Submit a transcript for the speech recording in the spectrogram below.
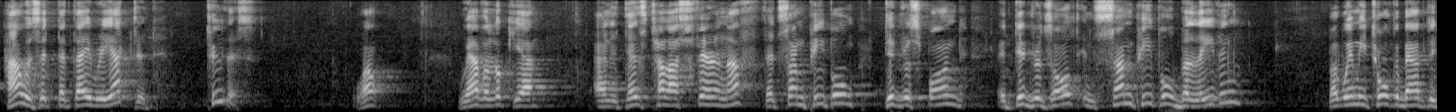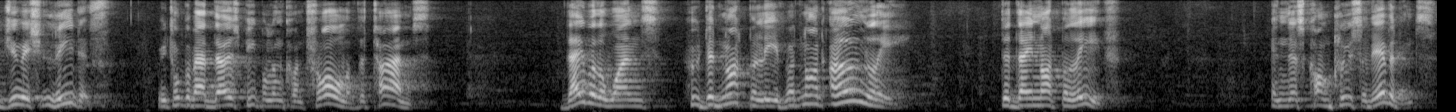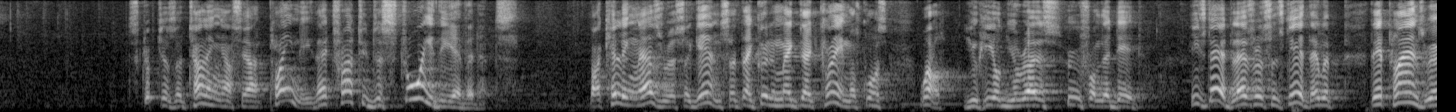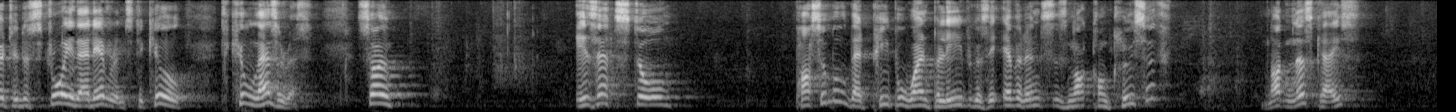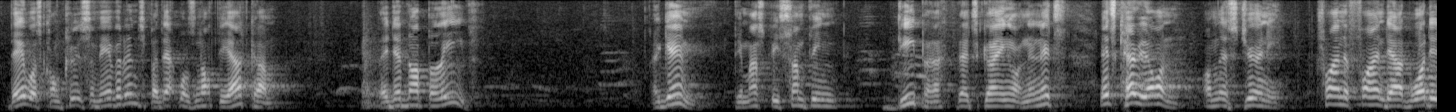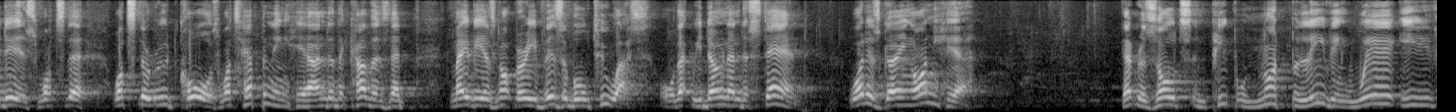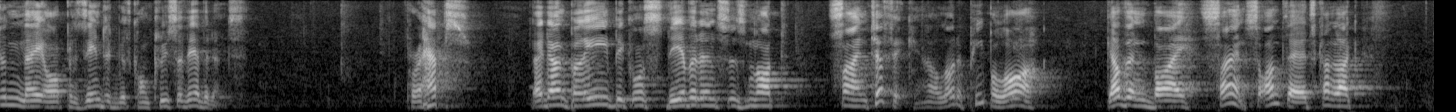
how is it that they reacted to this? Well, we have a look here and it does tell us, fair enough, that some people did respond. It did result in some people believing. But when we talk about the Jewish leaders, We talk about those people in control of the times. They were the ones who did not believe, but not only did they not believe in this conclusive evidence, scriptures are telling us here plainly they tried to destroy the evidence by killing Lazarus again so they couldn't make that claim. Of course, well, you healed, you rose who from the dead? He's dead. Lazarus is dead. Were, their plans were to destroy that evidence, to kill, to kill Lazarus. So, is that still possible that people won't believe because the evidence is not conclusive? Not in this case. There was conclusive evidence, but that was not the outcome. They did not believe. Again, there must be something deeper that's going on. And let's, let's carry on on this journey, trying to find out what it is. What's the, what's the root cause? What's happening here under the covers that maybe is not very visible to us or that we don't understand? What is going on here? That results in people not believing where even they are presented with conclusive evidence. Perhaps they don't believe because the evidence is not scientific. You know, a lot of people are governed by science, aren't they? It's kind of like,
